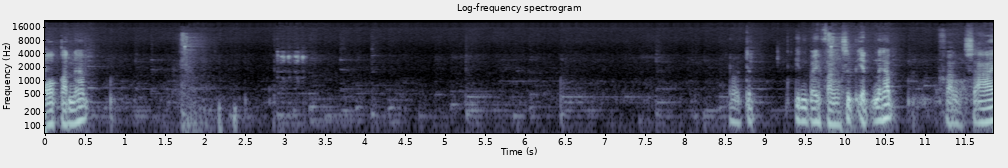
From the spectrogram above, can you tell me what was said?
ออกก่อนนะครับเราจะกินไปฝั่ง 11 นะครับ ฝั่งซ้าย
